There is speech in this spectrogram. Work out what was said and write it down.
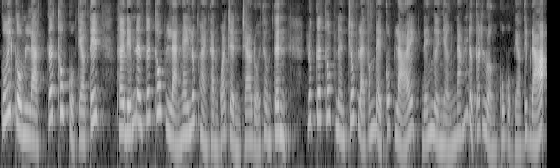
Cuối cùng là kết thúc cuộc giao tiếp. Thời điểm nên kết thúc là ngay lúc hoàn thành quá trình trao đổi thông tin. Lúc kết thúc nên chốt lại vấn đề cốt lõi để người nhận nắm được kết luận của cuộc giao tiếp đó.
